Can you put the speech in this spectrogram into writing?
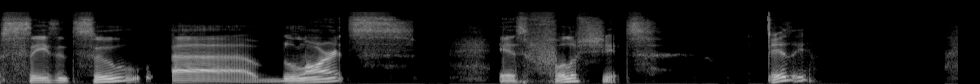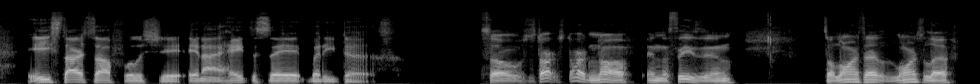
Season two, uh, Lawrence is full of shit. Is he? He starts off full of shit, and I hate to say it, but he does. So start starting off in the season. So Lawrence had, Lawrence left,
